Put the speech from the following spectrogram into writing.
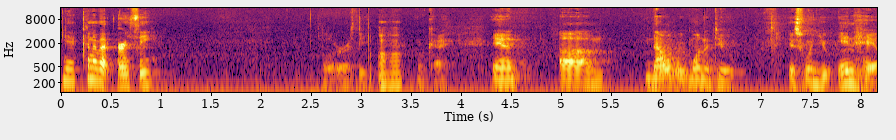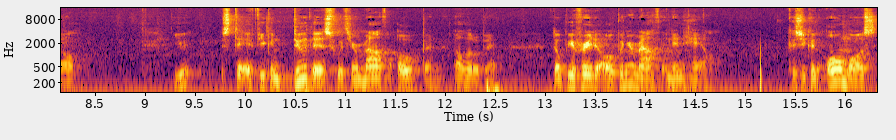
Yeah, kind of an earthy. A little earthy. hmm Okay, and um, now what we want to do is when you inhale, you stay, if you can do this with your mouth open a little bit. Don't be afraid to open your mouth and inhale, because you can almost.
